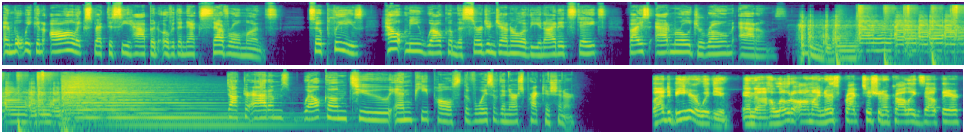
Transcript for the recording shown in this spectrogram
and what we can all expect to see happen over the next several months. So please help me welcome the Surgeon General of the United States, Vice Admiral Jerome Adams. Dr. Adams, welcome to NP Pulse, the voice of the nurse practitioner. Glad to be here with you. And uh, hello to all my nurse practitioner colleagues out there.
